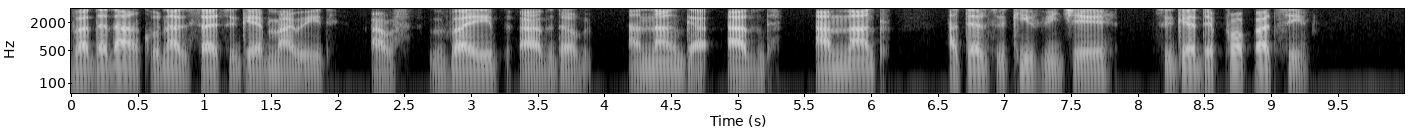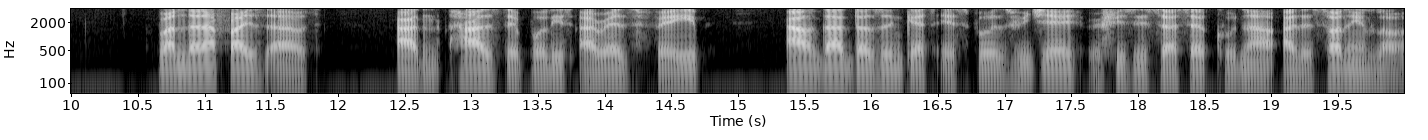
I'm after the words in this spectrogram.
Vandana and Kunal decide to get married, and Vibe and um, Ananga and Anang attempt to keep Vijay to get the property. Vandana finds out and has the police arrest Vaib. Alga doesn't get exposed. Vijay refuses to accept Kunal as a son-in-law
